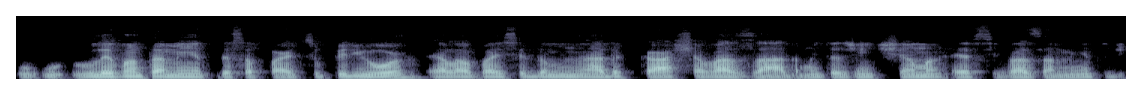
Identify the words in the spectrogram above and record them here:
o, o, levantamento dessa parte superior, ela vai ser denominada caixa vazada. Muita gente chama esse vazamento de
